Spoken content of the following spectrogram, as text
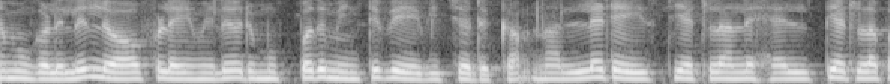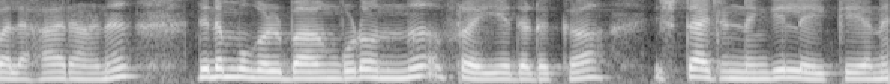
അതിന്റെ മുകളിൽ ലോ ഫ്ലെയിമിൽ ഒരു മുപ്പത് മിനിറ്റ് വേവിച്ചെടുക്കാം. നല്ല ടേസ്റ്റി ആയിട്ടുള്ള നല്ല ഹെൽത്തി ആയിട്ടുള്ള പലഹാരമാണ്. ഇതിന്റെ മുകൾ ഭാഗം കൂടെ ഒന്ന് ഫ്രൈ ചെയ്തെടുക്കുക. ഇഷ്ടമായിട്ടുണ്ടെങ്കിൽ ലൈക്ക് ചെയ്യണേ.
